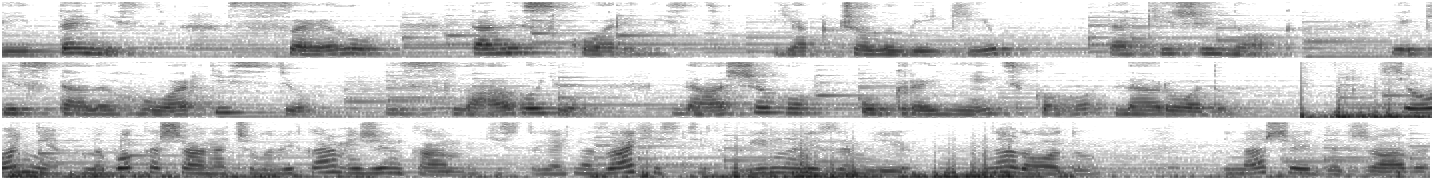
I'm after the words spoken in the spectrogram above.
відданість, силу та нескореність як чоловіків, так і жінок, які стали гордістю і славою нашого українського народу. Сьогодні глибока шана чоловікам і жінкам, які стоять на захисті рідної землі, народу і нашої держави.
